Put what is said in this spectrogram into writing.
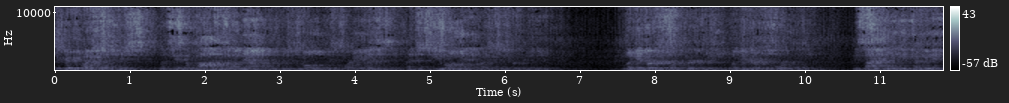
A good question. Just let's hit the pause button now for just a moment this morning. Let's let's chew on that question for a minute. Look at verse 13. Look at verse 14. This idea of becoming an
